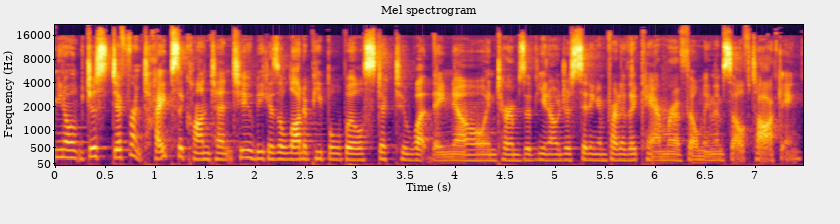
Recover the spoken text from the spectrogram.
you know, just different types of content too, because a lot of people will stick to what they know in terms of, you know, just sitting in front of the camera, filming themselves talking.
